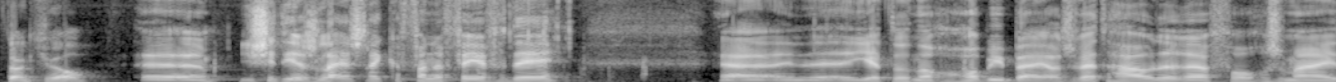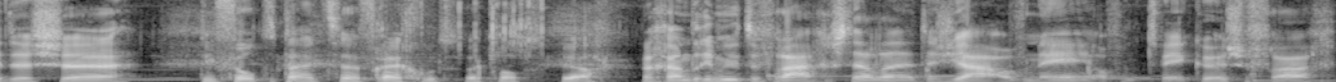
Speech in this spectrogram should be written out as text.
Dankjewel. Eh, je zit hier als lijsttrekker van de VVD. Ja, en, eh, je hebt er nog een hobby bij als wethouder eh, volgens mij. Dus Die vult de tijd vrij goed, dat klopt. Ja. we gaan drie minuten vragen stellen. Het is ja of nee, of een twee-keuzevraag.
